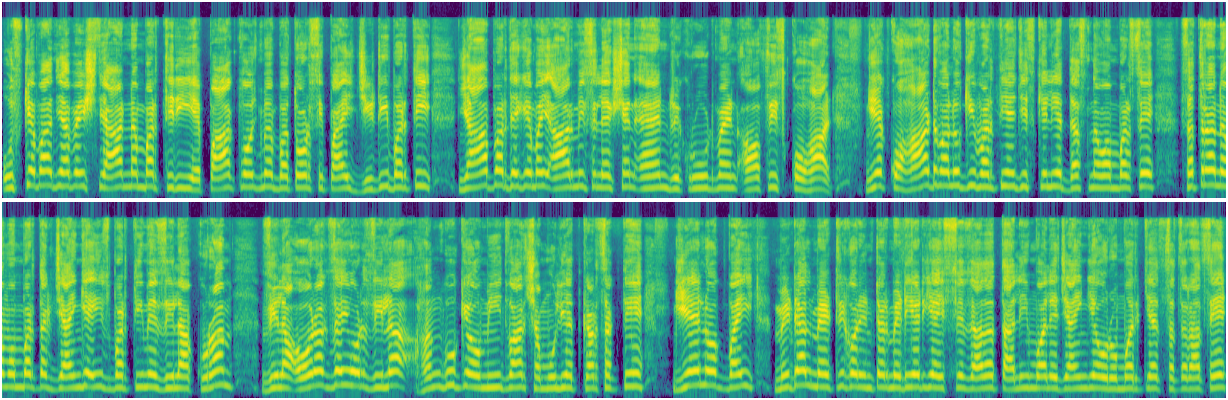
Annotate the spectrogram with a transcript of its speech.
उसके बाद यहाँ पे इश्तहार नंबर थ्री है, पाक फौज में बतौर सिपाही जीडी भर्ती। यहाँ पर देखें भाई army selection and recruitment office Kohat. ये कोहाट वालों की भर्ती है, जिसके लिए दस नवंबर से सत्रह नवंबर तक जाएँगे इस भर्ती में ज़िला कुरम, ज़िला औरकजई और ज़िला हंगू के उम्मीदवार शमूलियत कर सकते हैं। ये लोग भाई मिडल मैट्रिक और इंटरमीडिएट या इससे ज़्यादा तालीम वाले जाएँगे और उम्र के सत्रह से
